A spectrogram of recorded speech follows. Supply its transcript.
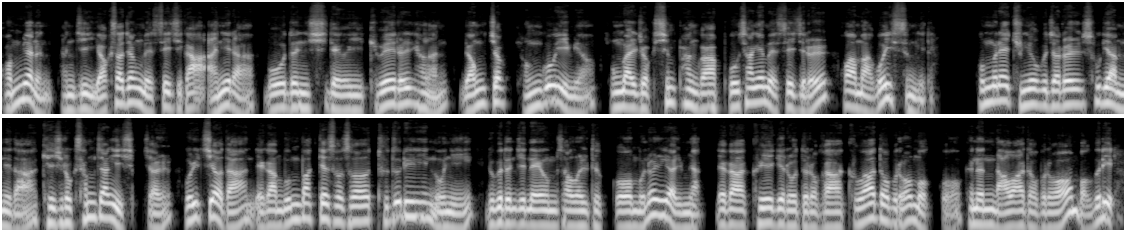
권면은 단지 역사적 메시지가 아니라 모든 시대의 교회를 향한 영적 경고이며 종말적 심판과 보상의 메시지를 포함하고 있습니다. 본문의 중요 구절을 소개합니다. 계시록 3장 20절 볼지어다 내가 문 밖에 서서 두드리노니 누구든지 내 음성을 듣고 문을 열면 내가 그에게로 들어가 그와 더불어 먹고 그는 나와 더불어 먹으리라.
